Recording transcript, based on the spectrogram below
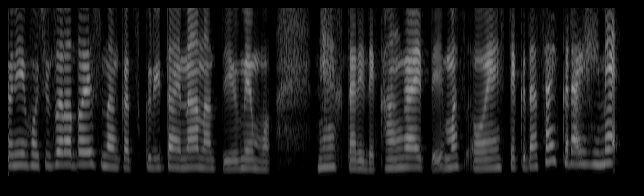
緒に星空ドレスなんか作りたいな、なんていう夢もね、二人で考えています。応援してください、クラゲ姫。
